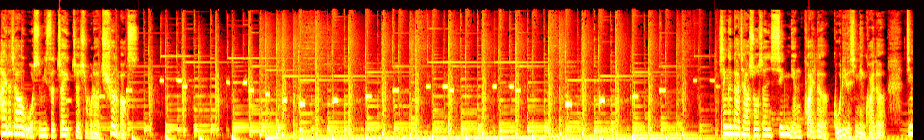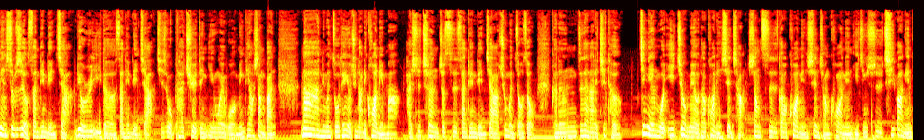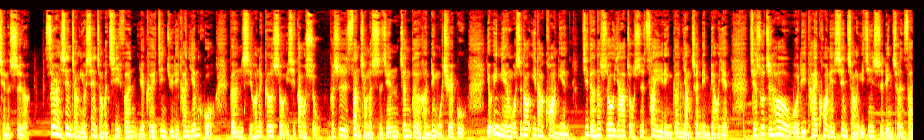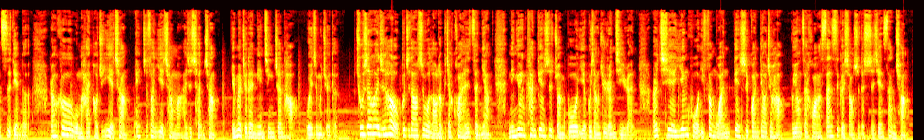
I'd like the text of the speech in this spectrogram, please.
嗨，大家好，我是 Mr. J，这是我的 Chatbox。先跟大家说声新年快乐，国历的新年快乐。今年是不是有三天连假？六日一的三天连假，其实我不太确定，因为我明天要上班。那你们昨天有去哪里跨年吗？还是趁这次三天连假出门走走？可能正在哪里切头？今年我依旧没有到跨年现场，上次到跨年现场跨年已经是七八年前的事了。虽然现场有现场的气氛，也可以近距离看烟火，跟喜欢的歌手一起倒数，可是散场的时间真的很令我却步。有一年我是到义大跨年，记得那时候压轴是蔡依林跟杨丞琳表演，结束之后我离开跨年现场已经是凌晨三四点了，然后我们还跑去夜唱，诶，这算夜唱吗？还是晨唱？有没有觉得年轻真好？我也这么觉得。出社会之后，不知道是我老得比较快还是怎样，宁愿看电视转播，也不想去人挤人。而且烟火一放完，电视关掉就好，不用再花三四个小时的时间散场。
